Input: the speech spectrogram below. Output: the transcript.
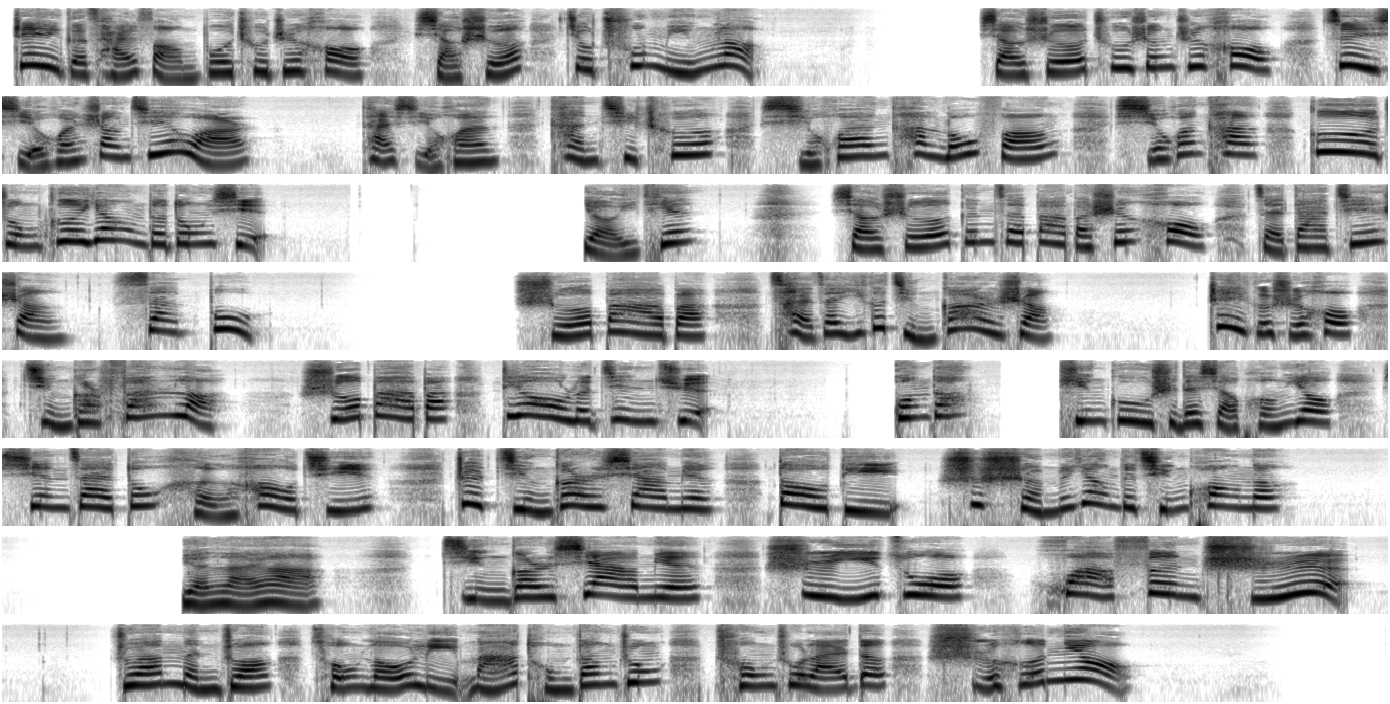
这个采访播出之后，小蛇就出名了。小蛇出生之后，最喜欢上街玩儿。它喜欢看汽车，喜欢看楼房，喜欢看各种各样的东西。有一天，小蛇跟在爸爸身后，在大街上散步。蛇爸爸踩在一个井盖上，这个时候井盖翻了，蛇爸爸掉了进去，咣当。听故事的小朋友现在都很好奇，这井盖下面到底是什么样的情况呢？原来啊，井盖下面是一座化粪池，专门装从楼里马桶当中冲出来的屎和尿。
